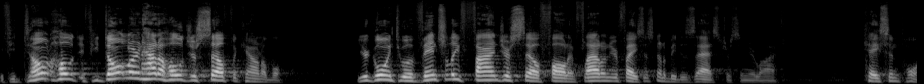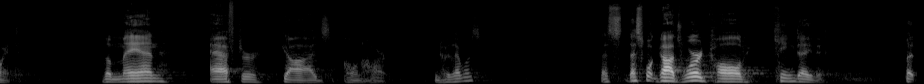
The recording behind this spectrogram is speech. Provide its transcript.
if you don't hold, if you don't learn how to hold yourself accountable, you're going to eventually find yourself falling flat on your face. It's going to be disastrous in your life. Case in point, the man after God's own heart. You know who that was? That's, that's what God's word called King David. But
